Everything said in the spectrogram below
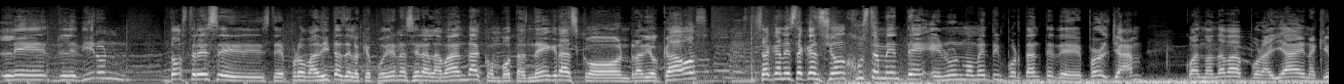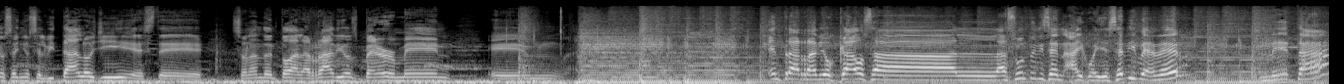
le, le dieron dos, tres este, probaditas de lo que podían hacer a la banda con botas negras, con Radio Caos. Sacan esta canción justamente en un momento importante de Pearl Jam, cuando andaba por allá en aquellos años el Vitalogy, este, sonando en todas las radios, Betterman. Em, entra Radio Caos al asunto y dicen, ay güey, ¿es Eddie Vedder? ¿Neta?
